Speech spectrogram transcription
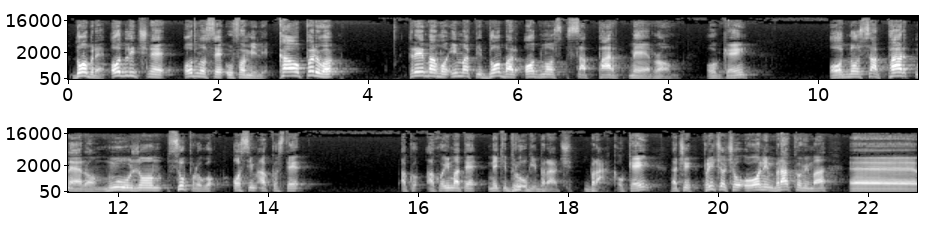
dobre, odlične odnose u familiji. Kao prvo, trebamo imati dobar odnos sa partnerom. Ok? Odnos sa partnerom, mužom, suprugom, osim ako ste ako, ako imate neki drugi brač, brak, ok? Znači, pričat ću o onim brakovima, e,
